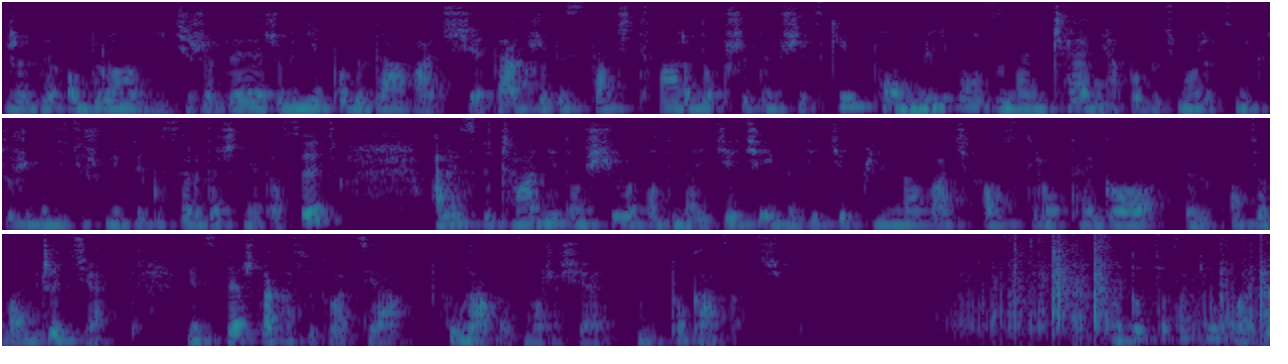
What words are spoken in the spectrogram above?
żeby obronić, żeby, żeby nie poddawać się, tak? Żeby stać twardo przy tym wszystkim, pomimo zmęczenia, bo być może co niektórzy będziecie już mieli tego serdecznie dosyć, ale zwyczajnie tą siłę odnajdziecie i będziecie pilnować ostro tego, o co walczycie. Więc też taka sytuacja u raków może się pokazać. No to co takie układy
